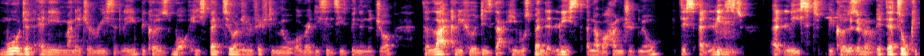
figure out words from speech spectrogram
more than any manager recently because what he spent 250 mil already since he's been in the job. The likelihood is that he will spend at least another 100 mil. This at hmm. least, at least because Minimum. if they're talking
